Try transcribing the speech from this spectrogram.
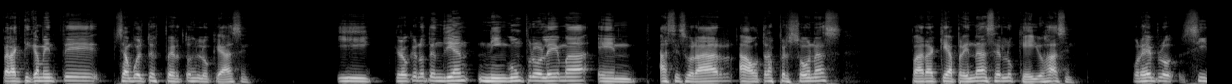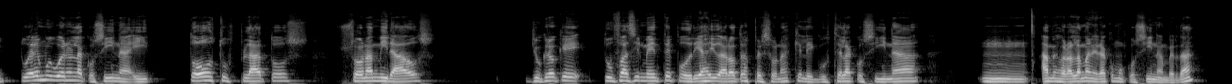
prácticamente se han vuelto expertos en lo que hacen. Y creo que no tendrían ningún problema en asesorar a otras personas para que aprendan a hacer lo que ellos hacen. Por ejemplo, si tú eres muy bueno en la cocina y todos tus platos son admirados, yo creo que tú fácilmente podrías ayudar a otras personas que les guste la cocina mm, a mejorar la manera como cocinan, ¿verdad?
